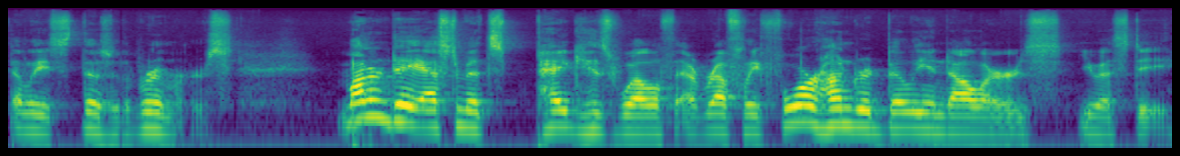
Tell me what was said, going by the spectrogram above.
at least those are the rumors. Modern day estimates peg his wealth at roughly $400 billion USD.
